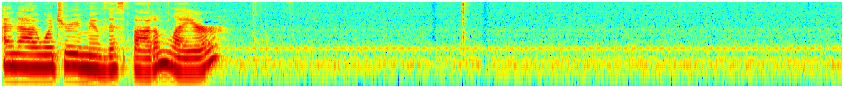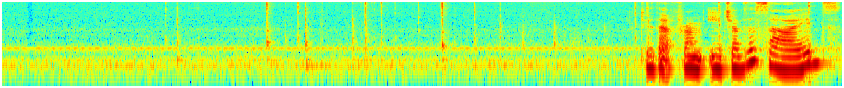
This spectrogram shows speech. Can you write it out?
And now I want to remove this bottom layer. Do that from each of the sides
